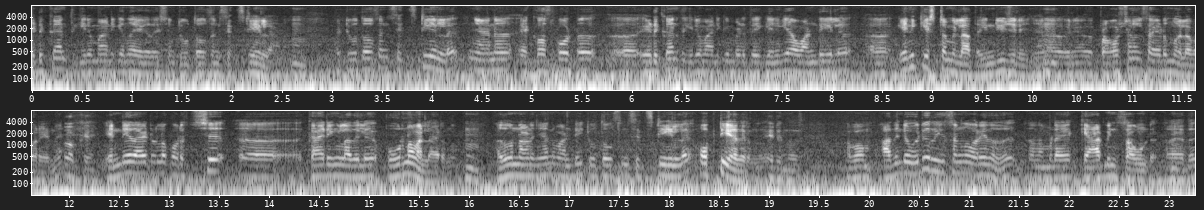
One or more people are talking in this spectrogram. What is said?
എടുക്കാൻ തീരുമാനിക്കുന്നത് ഏകദേശം ടൂ തൗസൻഡ് സിക്സ്റ്റീനിലാണ് ടൂ തൗസൻഡ് സിക്സ്റ്റീനിൽ ഞാൻ എക്കോസ്പോർട്ട് എടുക്കാൻ തീരുമാനിക്കുമ്പോഴത്തേക്ക് എനിക്ക് ആ വണ്ടിയിൽ എനിക്കിഷ്ടമില്ലാത്ത ഇൻഡിവിജ്വലി ഞാൻ ഒരു പ്രൊഫഷണൽ സൈഡൊന്നുമല്ല പറയുന്നത്. എന്റെതായിട്ടുള്ള കുറച്ച് കാര്യങ്ങൾ അതിൽ പൂർണമല്ലായിരുന്നു. അതുകൊണ്ടാണ് ഞാൻ വണ്ടി ടൂ തൗസൻഡ് സിക്സ്റ്റീനിൽ ഓപ്റ്റ് ചെയ്തിരുന്നത്. അപ്പം അതിന്റെ ഒരു റീസൺ എന്ന് പറയുന്നത് നമ്മുടെ ക്യാബിൻ സൗണ്ട് അതായത്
